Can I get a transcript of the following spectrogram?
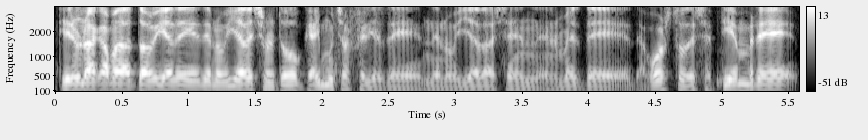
tiene una camada todavía de, de novilladas y sobre todo que hay muchas ferias de, de novilladas en, en el mes de, de agosto, de septiembre,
